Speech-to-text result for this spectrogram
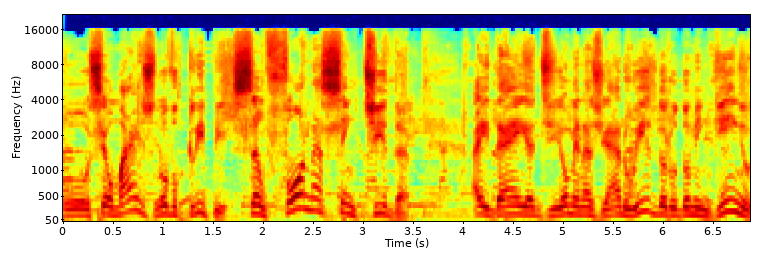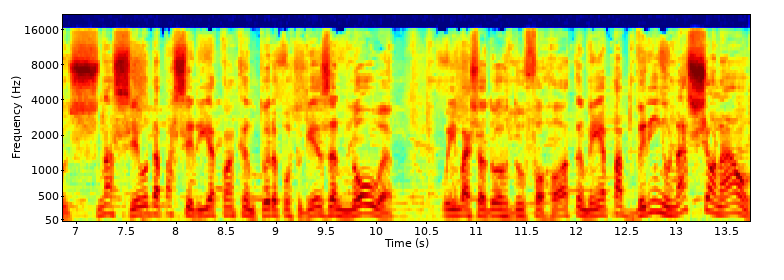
o seu mais novo clipe, Sanfona Sentida. A ideia de homenagear o ídolo Dominguinhos nasceu da parceria com a cantora portuguesa Noah. O embaixador do forró também é padrinho nacional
